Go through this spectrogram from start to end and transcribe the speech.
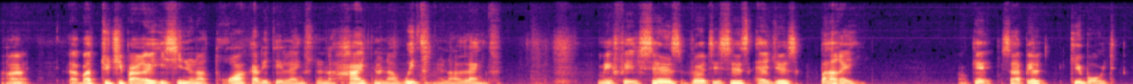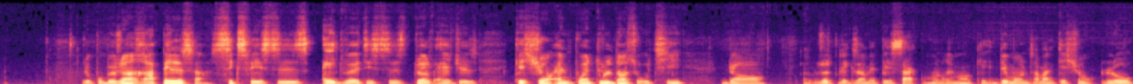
Hein? Là-bas, tout est pareil. Ici, nous avons trois qualités length. Nous avons height, nous avons width, nous avons length. Mais faces, vertices, edges, pareil. OK? Ça s'appelle cuboid. Je pour besoin rappeler ça. Six faces, eight vertices, 12 edges question N point tout le temps sur outil dans l'examen PSAC, on remarqué. Demande ça une question. Low,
